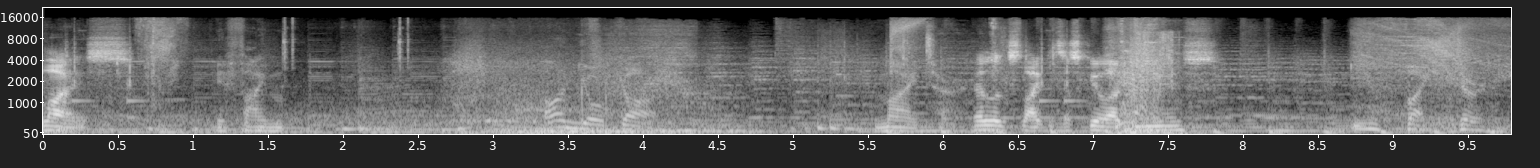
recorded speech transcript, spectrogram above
Slice. If I'm... On your guard. My turn. That looks like it's a skill I can use. You fight dirty.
